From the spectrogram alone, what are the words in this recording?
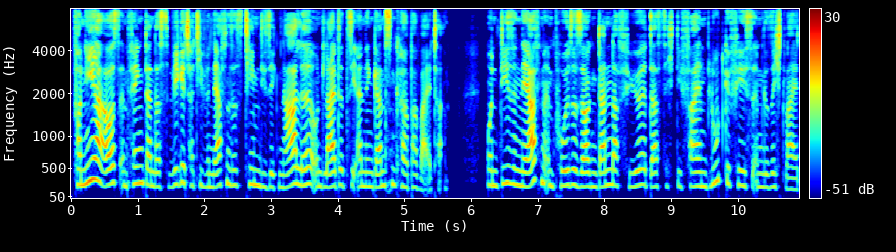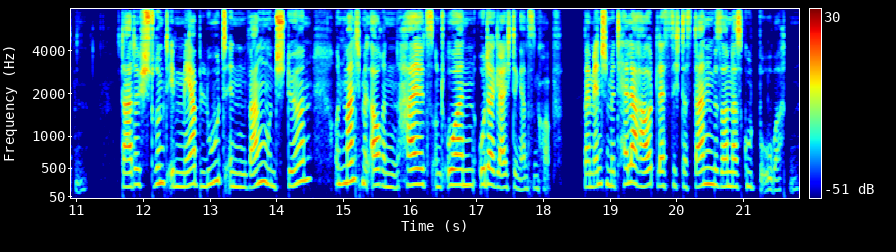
Von hier aus empfängt dann das vegetative Nervensystem die Signale und leitet sie an den ganzen Körper weiter. Und diese Nervenimpulse sorgen dann dafür, dass sich die feinen Blutgefäße im Gesicht weiten. Dadurch strömt eben mehr Blut in Wangen und Stirn und manchmal auch in Hals und Ohren oder gleich den ganzen Kopf. Bei Menschen mit heller Haut lässt sich das dann besonders gut beobachten.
